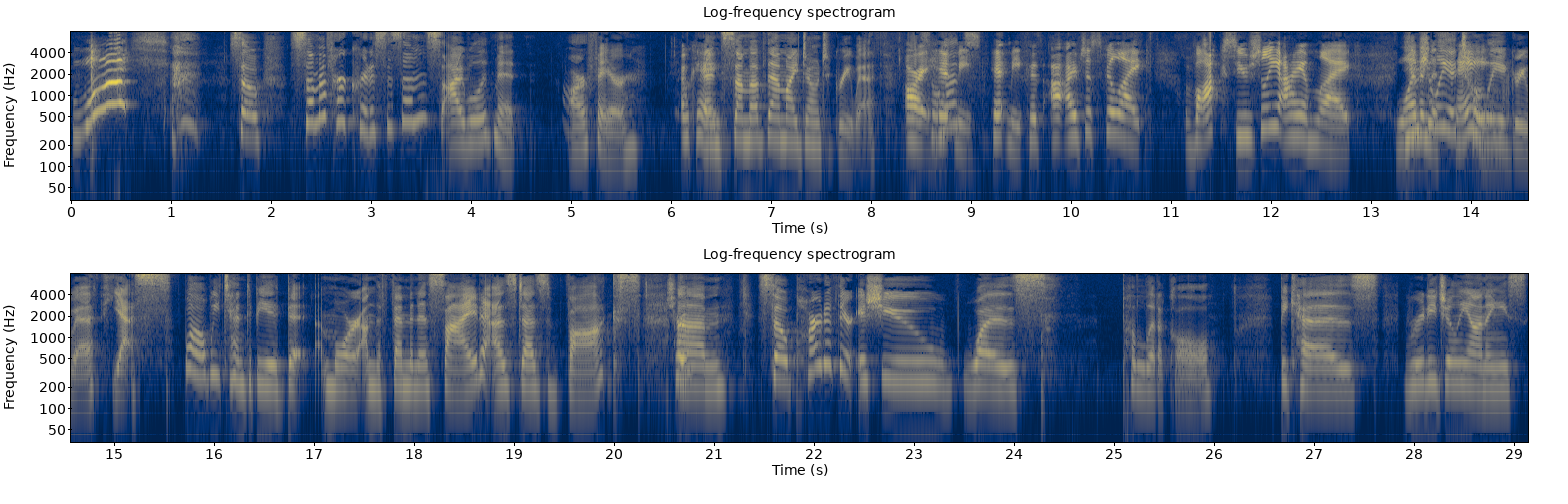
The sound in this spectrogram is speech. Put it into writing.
What? So, some of her criticisms, I will admit, are fair. Okay. And some of them I don't agree with. All right, So hit me, hit me, because I, I just feel like Vox. Usually, I am like Usually, I totally agree with. Yes. Well, we tend to be a bit more on the feminist side, as does Vox. True. Um, so, part of their issue was political because Rudy Giuliani's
